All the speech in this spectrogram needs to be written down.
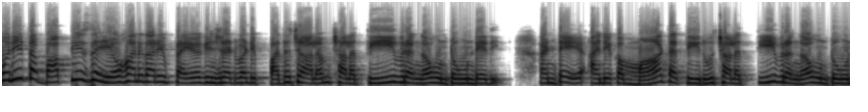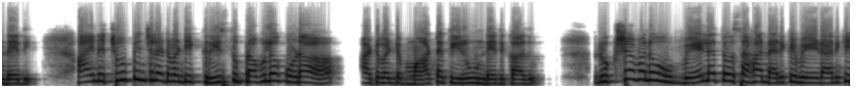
పునీత బాప్తీజ యోహాన్ గారి ప్రయోగించినటువంటి పదజాలం చాలా తీవ్రంగా ఉంటూ ఉండేది. అంటే ఆయన యొక్క మాట తీరు చాలా తీవ్రంగా ఉంటూ ఉండేది. ఆయన చూపించినటువంటి క్రీస్తు ప్రభులో కూడా అటువంటి మాట తీరు ఉండేది కాదు. వృక్షమును వేళ్ళతో సహా నరికి వేయడానికి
